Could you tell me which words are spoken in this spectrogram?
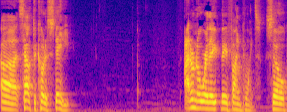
uh, South Dakota State. I don't know where they, they find points. So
